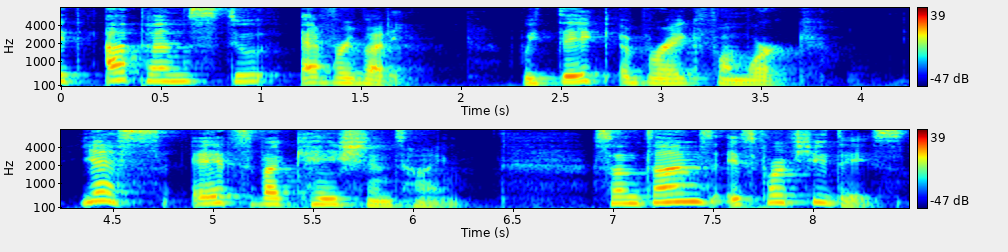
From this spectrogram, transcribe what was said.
It happens to everybody. We take a break from work. Yes, it's vacation time. Sometimes it's for a few days.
